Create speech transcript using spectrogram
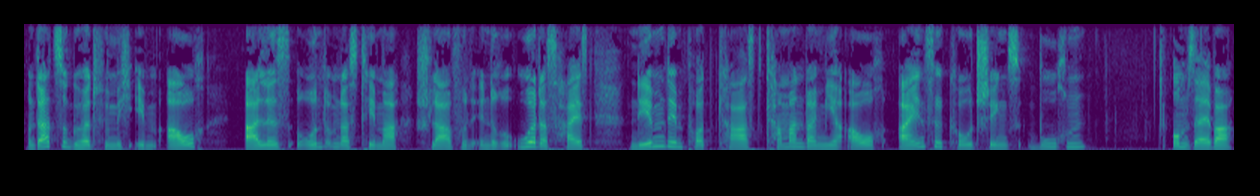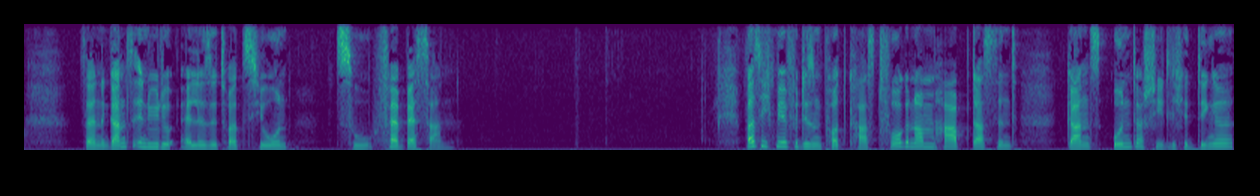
Und dazu gehört für mich eben auch alles rund um das Thema Schlaf und innere Uhr. Das heißt, neben dem Podcast kann man bei mir auch Einzelcoachings buchen, um selber seine ganz individuelle Situation zu verbessern. Was ich mir für diesen Podcast vorgenommen habe, das sind ganz unterschiedliche Dinge.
